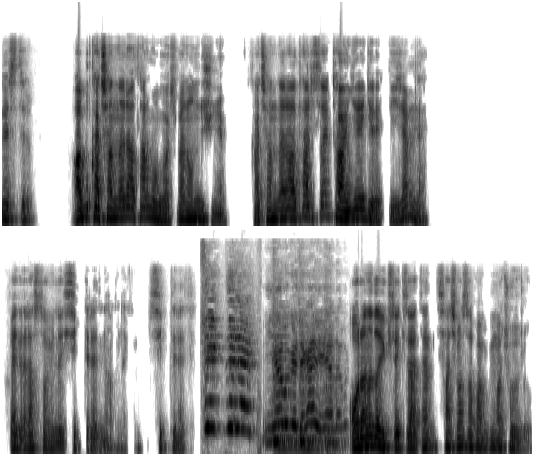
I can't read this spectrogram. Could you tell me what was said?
Leicester. Abi bu kaçanları atar mı bu maç? Ben onu düşünüyorum. Kaçanları atarsa KG'ye gerek diyeceğim de. Beyler Aston Villa'yı siktir edin amına koyayım. Siktir et. Ya bu kadar hadi ya da bu. Oranı da yüksek zaten. Saçma sapan bir maç olur o.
